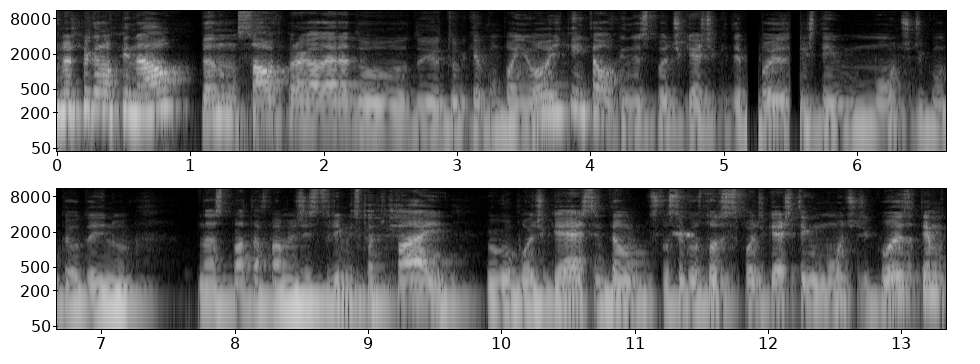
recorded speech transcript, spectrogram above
já chegando ao final, dando um salve para a galera do, do YouTube que acompanhou e quem está ouvindo esse podcast aqui depois. A gente tem um monte de conteúdo aí no, nas plataformas de streaming, Spotify, Google Podcast. Então, se você gostou desse podcast, tem um monte de coisa. Temos,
